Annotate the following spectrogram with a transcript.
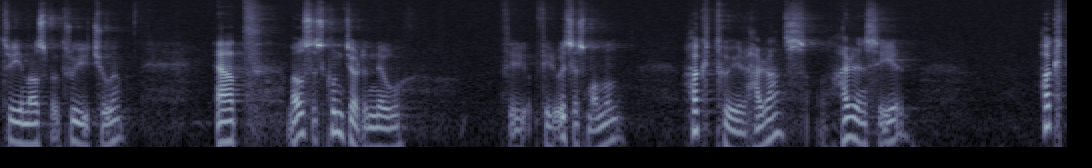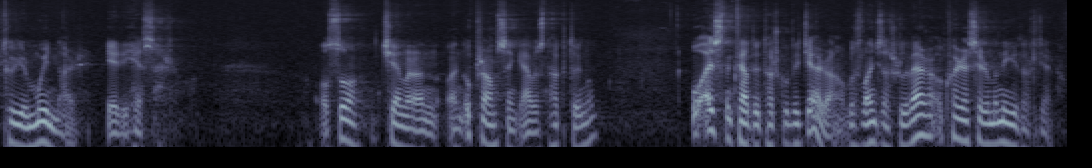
3. Mosebøk 23 at Moses kunngjør det nå for, for utsesmånen høgtøyer herrens og herren sier høgtøyer munnar er i hesar. Og så kommer en, en oppramsing av sin høgtøyene, og eisen hva du tar skulle gjøre, og hvordan landet skulle være, og hva er seremoni du skulle gjøre.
